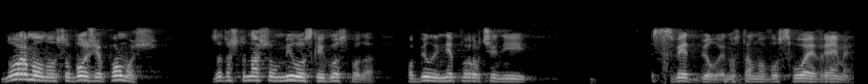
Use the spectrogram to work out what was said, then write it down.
нормално со Божја помош, затоа што нашол милост кај Господа, па бил и непорочен и свет бил, едноставно, во свое време.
